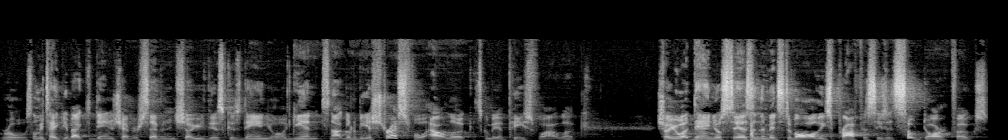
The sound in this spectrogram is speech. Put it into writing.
rules. Let me take you back to Daniel chapter 7 and show you this because Daniel, again, it's not going to be a stressful outlook, it's going to be a peaceful outlook. Show you what Daniel says in the midst of all these prophecies. It's so dark, folks.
